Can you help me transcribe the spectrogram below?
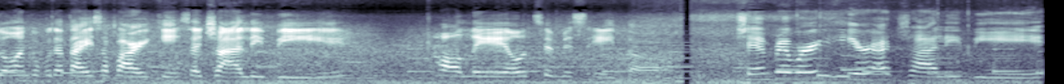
doon pupunta tayo sa parking sa Jollibee. Hollywood si Miss Ato. Siyempre, we're here at Jollibee.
